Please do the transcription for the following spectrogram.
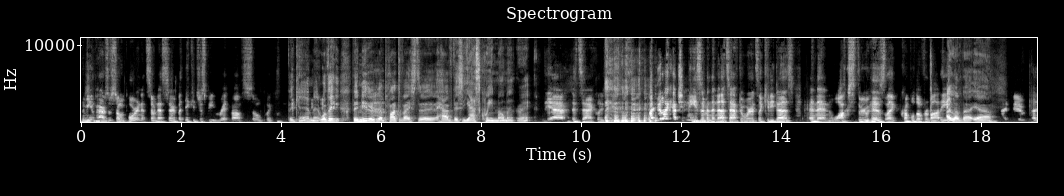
the mutant powers are so important and so necessary, but they could just be written off so quickly. they can, man. Well, they they needed a plot device to have this Yas Queen moment, right? Yeah, exactly. I feel like how she knees him in the nuts afterwards, like Kitty does, and then walks through his like crumpled over body. I love that. Yeah, Uh,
